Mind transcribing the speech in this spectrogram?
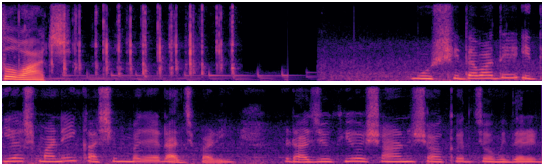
for watch. মুর্শিদাবাদের ইতিহাস মানেই কাশিমবাজার রাজবাড়ি। রাজকীয় শান, শখের জমিদারের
